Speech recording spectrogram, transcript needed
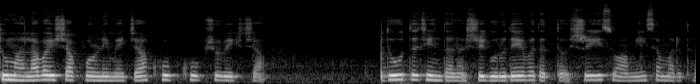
तुम्हाला वैशाख पौर्णिमेच्या खूप खूप शुभेच्छा. अधूत चिंतन. श्री गुरुदेव दत्त श्री स्वामी समर्थ.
